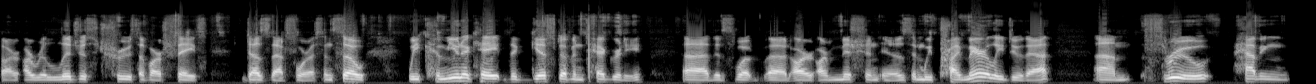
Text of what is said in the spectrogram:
our, our religious truth of our faith does that for us. And so we communicate the gift of integrity. Uh, that's what uh, our, our mission is. And we primarily do that um, through having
